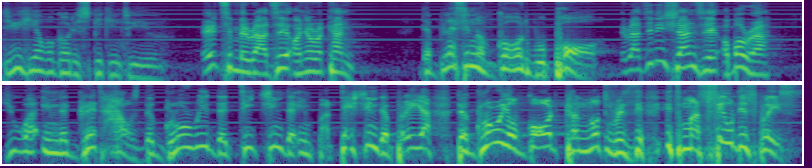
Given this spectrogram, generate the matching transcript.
Do you hear what God is speaking to you? Ɛreti ma Awurade ɔnye reka no. The blessing of God will pour. Awurade ne nhyira ndze. You are in a great house. The glory, the teaching, the impartation, the prayer, the glory of God cannot resist. It must fill this place.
